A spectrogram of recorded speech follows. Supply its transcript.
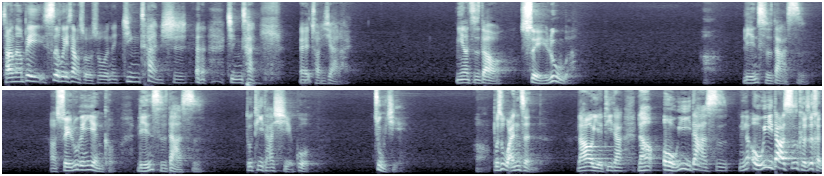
常常被社会上所说那金灿诗、金灿，哎传下来。你要知道，水路啊，啊，莲池大师。啊，水路跟堰口，莲池大师都替他写过注解，啊，不是完整的，然后也替他，然后偶益大师，你看偶益大师可是很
